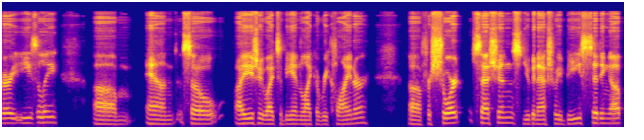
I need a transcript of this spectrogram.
very easily. Um, and so I usually like to be in like a recliner. Uh, for short sessions, you can actually be sitting up,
